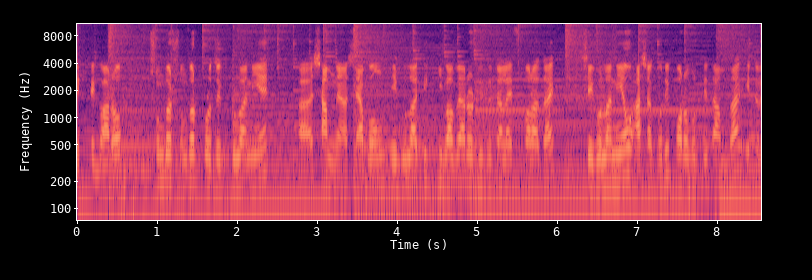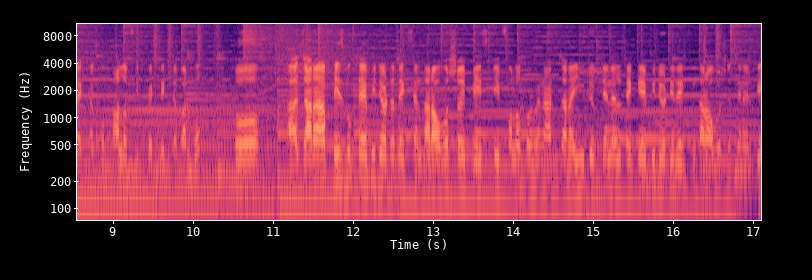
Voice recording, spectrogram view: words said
এর থেকে আরও সুন্দর সুন্দর প্রজেক্টগুলো নিয়ে সামনে আসে এবং এগুলাকে কীভাবে আরও ডিজিটালাইজ করা যায় সেগুলো নিয়েও আশা করি পরবর্তীতে আমরা এটার একটা খুব ভালো ফিডব্যাক দেখতে পারব। তো যারা ফেসবুক থেকে ভিডিওটা দেখছেন তারা অবশ্যই পেজটি ফলো করবেন আর যারা ইউটিউব চ্যানেল থেকে ভিডিওটি দেখছেন তারা অবশ্যই চ্যানেলটি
